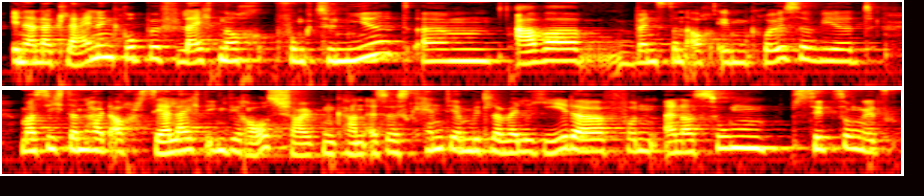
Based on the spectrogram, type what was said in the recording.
in einer kleinen Gruppe vielleicht noch funktioniert, ähm, aber wenn es dann auch eben größer wird, man sich dann halt auch sehr leicht irgendwie rausschalten kann. Also es kennt ja mittlerweile jeder von einer Zoom-Sitzung jetzt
